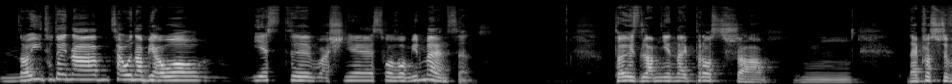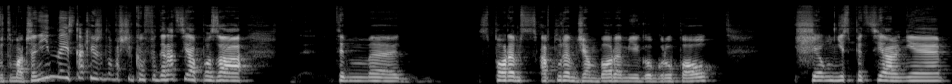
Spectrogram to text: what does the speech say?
no i tutaj na, cały na biało jest właśnie Sławomir Mencen. To jest dla mnie najprostsza. Hmm, najprostsze wytłumaczenie. Inne jest takie, że no właśnie Konfederacja poza tym e, sporem z Arturem Dziamborem i jego grupą się niespecjalnie,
